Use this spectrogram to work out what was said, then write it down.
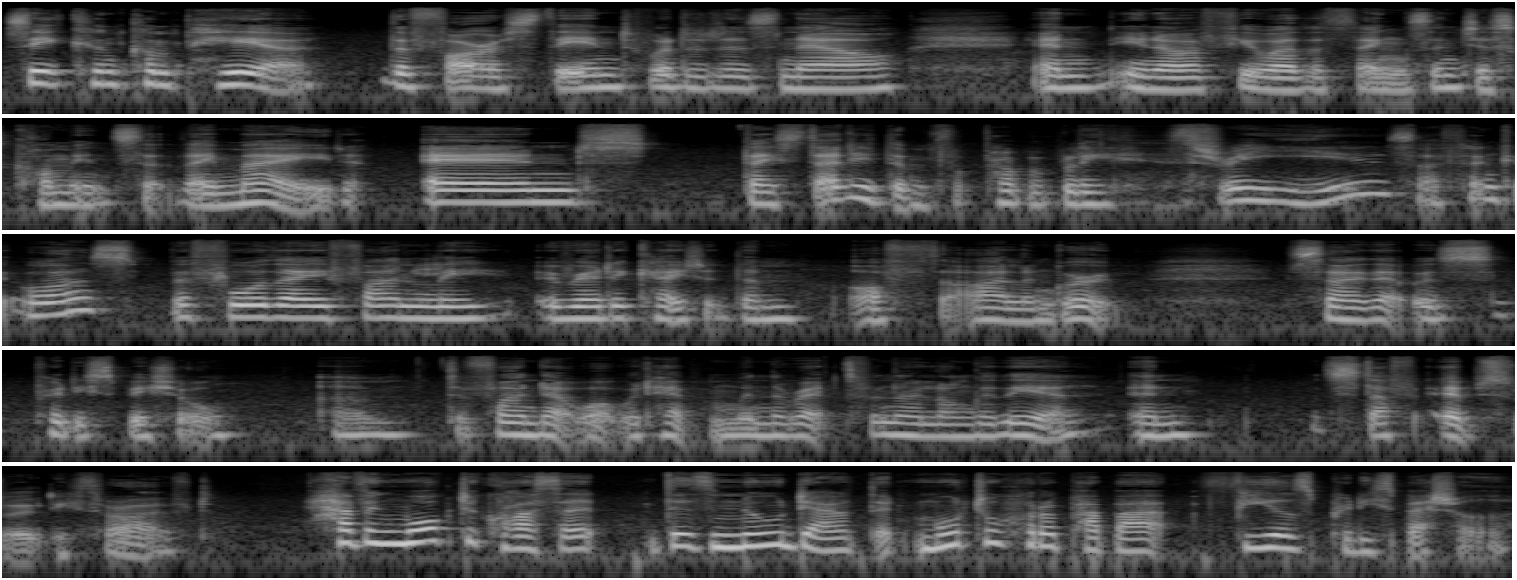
so you can compare the forest then to what it is now and, you know, a few other things and just comments that they made. And they studied them for probably three years, I think it was, before they finally eradicated them off the island group. So that was pretty special um, to find out what would happen when the rats were no longer there, and stuff absolutely thrived. Having walked across it, there's no doubt that Motu Horopapa feels pretty special.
